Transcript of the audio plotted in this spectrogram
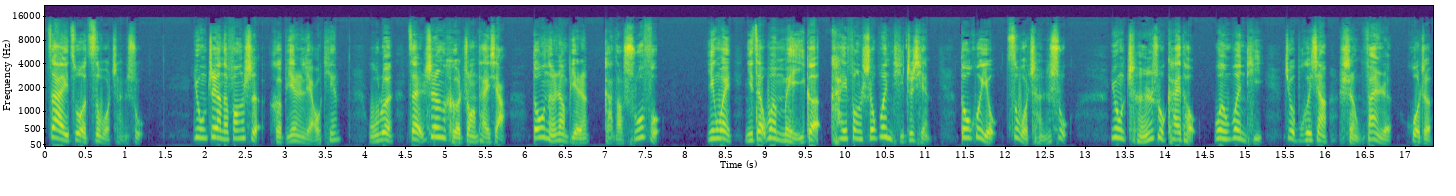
再做自我陈述。用这样的方式和别人聊天，无论在任何状态下，都能让别人感到舒服。因为你在问每一个开放式问题之前，都会有自我陈述，用陈述开头问问题，就不会像审犯人或者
